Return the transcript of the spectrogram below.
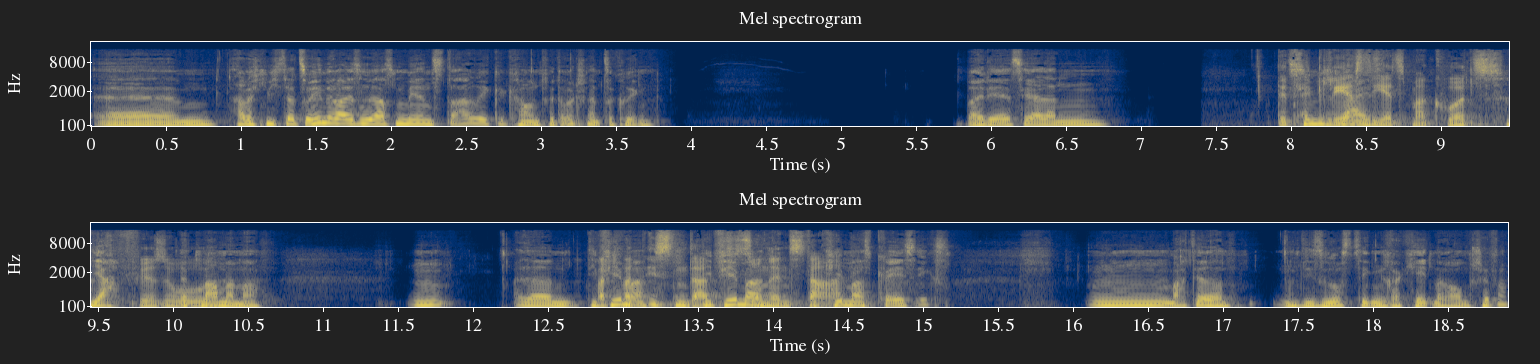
ähm, habe ich mich dazu hinreißen lassen, mir einen Starlink-Account für Deutschland zu kriegen. Weil der ist ja dann Das erklärst nice. du jetzt mal kurz Ja, für so. das machen wir mal. Mhm. Ähm, die Was- Firma, was ist denn das, die Firma, die? Firma SpaceX mh, macht ja diese lustigen Raketenraumschiffe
